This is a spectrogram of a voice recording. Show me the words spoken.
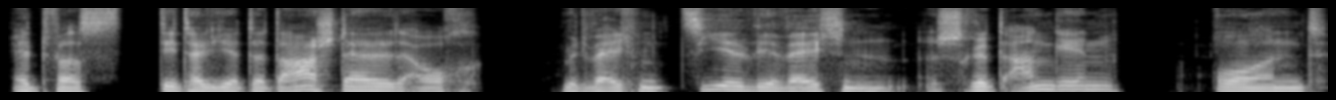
etwas detaillierter darstellt, auch mit welchem Ziel wir welchen Schritt angehen. Und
